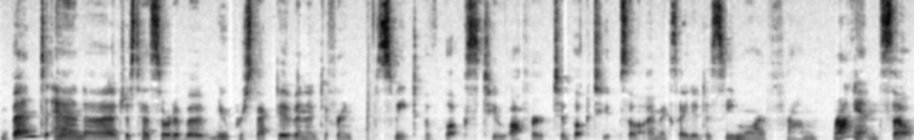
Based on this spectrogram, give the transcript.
bent, and uh, just has sort of a new perspective and a different suite of books to offer to BookTube. So I'm excited to see more from Ryan. So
